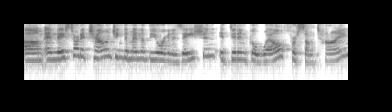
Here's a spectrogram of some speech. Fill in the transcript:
Um, and they started challenging the men of the organization. It didn't go well for some time.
